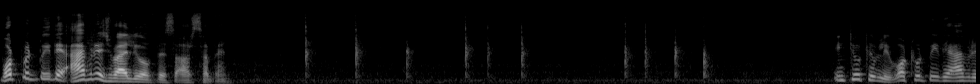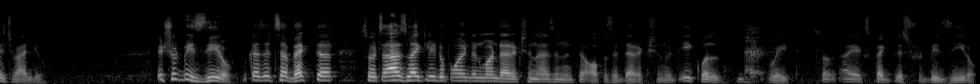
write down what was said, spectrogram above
What would be the average value of this R sub n? Intuitively what would be the average value? It should be 0 because it is a vector so it is as likely to point in one direction as in the opposite direction with equal weight. So I expect this should be 0.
